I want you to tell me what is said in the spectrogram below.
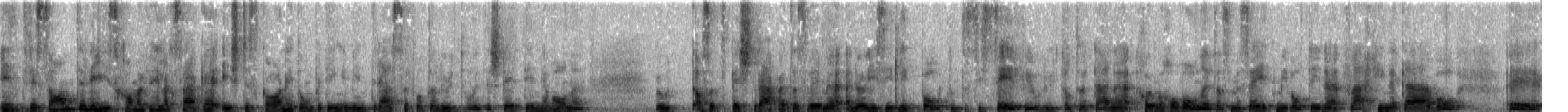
Interessanterweise kann man vielleicht sagen, ist das gar nicht unbedingt im Interesse der Leute, die in der Stadt wohnen. Weil, also zu bestreben, dass wenn man eine neue Siedlung baut, und das sind sehr viele Leute, die dort wohnen können, dass man sagt, man will ihnen Flächen geben, die äh,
